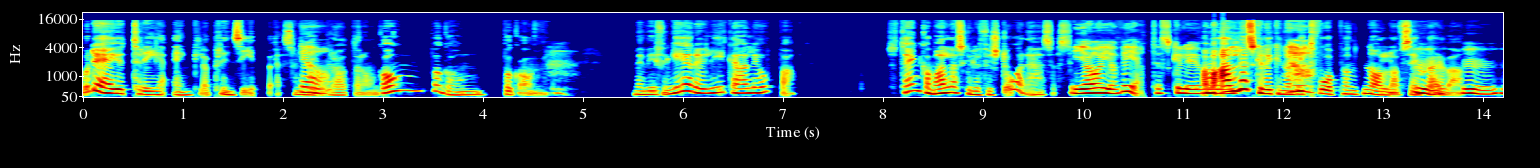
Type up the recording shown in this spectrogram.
Och det är ju tre enkla principer som Ja. vi pratar om gång på gång på gång. Men vi fungerar ju lika allihopa. Så tänk om alla skulle förstå det här. Sussie. Ja, jag vet. Det skulle ju Om vara... alla skulle kunna bli Ja. 2.0 av sig Mm, själva. Mm.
